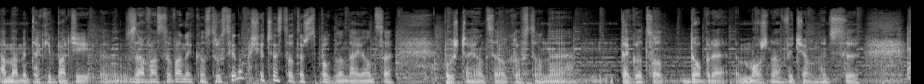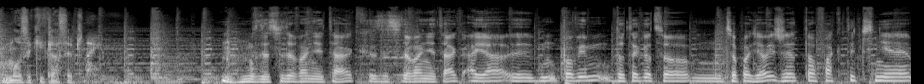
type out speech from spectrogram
a mamy takie bardziej zaawansowane konstrukcje, no właśnie często też spoglądające, puszczające oko w stronę tego, co dobre można wyciągnąć z muzyki klasycznej. Mhm, zdecydowanie tak, zdecydowanie tak. A ja y, powiem do tego, co, mm, co powiedziałeś, że to faktycznie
